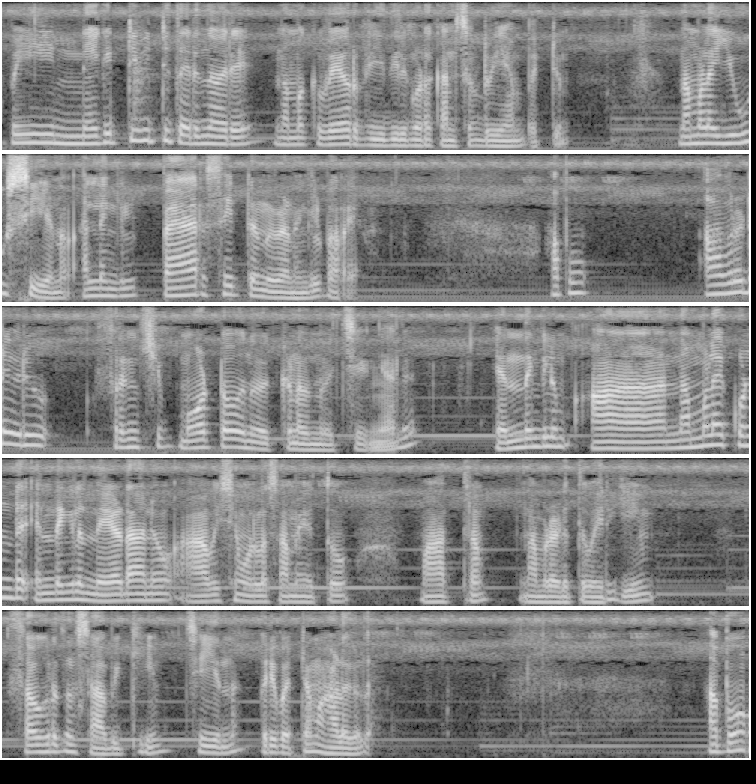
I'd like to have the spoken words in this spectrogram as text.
അപ്പോൾ ഈ നെഗറ്റിവിറ്റി തരുന്നവരെ നമുക്ക് വേറൊരു രീതിയിലും കൂടെ കൺസിഡർ ചെയ്യാൻ പറ്റും. നമ്മളെ യൂസ് ചെയ്യണം അല്ലെങ്കിൽ പാരസൈറ്റ് എന്ന് വേണമെങ്കിൽ പറയാം. അപ്പോൾ അവരുടെ ഒരു ഫ്രണ്ട്ഷിപ്പ് മോട്ടോ എന്ന് വെക്കണമെന്ന് വെച്ച് കഴിഞ്ഞാൽ എന്തെങ്കിലും നമ്മളെ കൊണ്ട് എന്തെങ്കിലും നേടാനോ ആവശ്യമുള്ള സമയത്തോ മാത്രം നമ്മുടെ അടുത്ത് വരികയും സൗഹൃദം സ്ഥാപിക്കുകയും ചെയ്യുന്ന ഒരു പറ്റം ആളുകൾ. അപ്പോൾ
